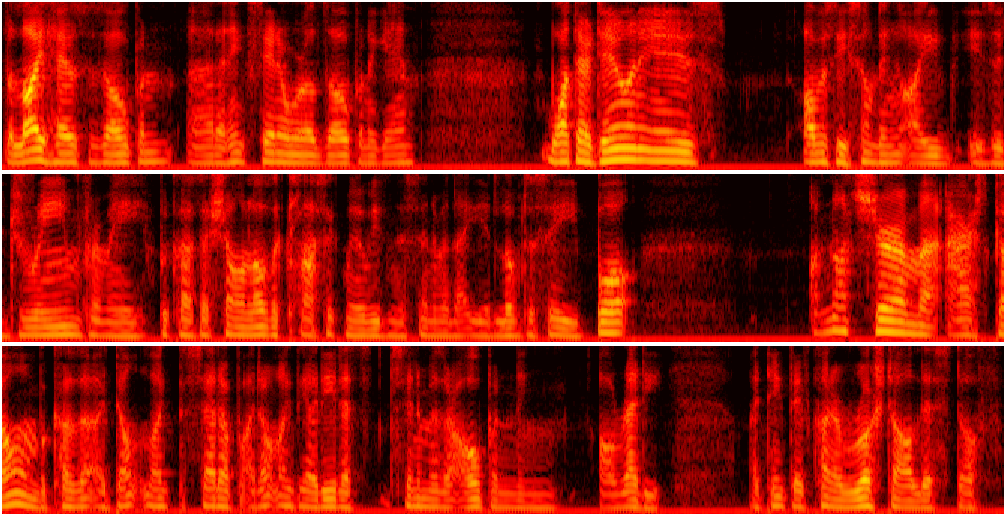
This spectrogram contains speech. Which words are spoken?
the Lighthouse is open, and I think Cineworld's open again. What they're doing is obviously something I is a dream for me because they're showing loads of classic movies in the cinema that you'd love to see. But I'm not sure I'm at arse going because I don't like the setup. I don't like the idea that cinemas are opening already. I think they've kind of rushed all this stuff.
